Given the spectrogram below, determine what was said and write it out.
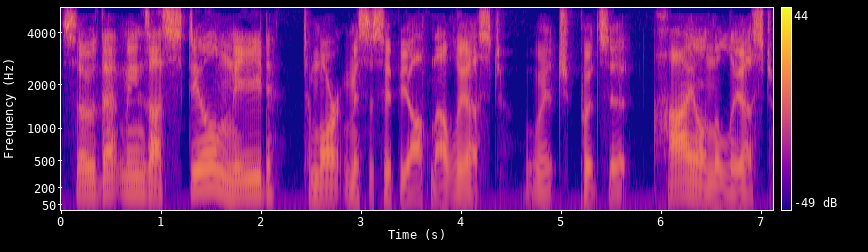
So that means I still need to mark Mississippi off my list, which puts it high on the list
